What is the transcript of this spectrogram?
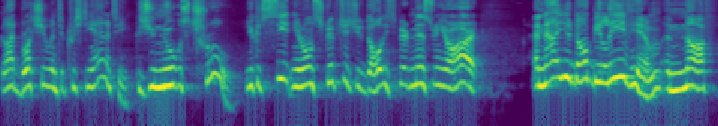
God brought you into Christianity because you knew it was true. You could see it in your own scriptures. You, the Holy Spirit minister in your heart. And now you don't believe him enough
